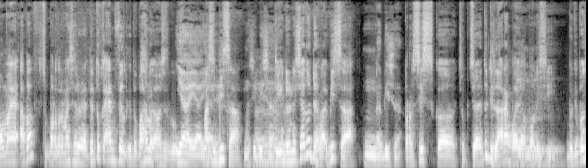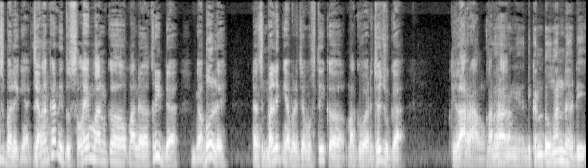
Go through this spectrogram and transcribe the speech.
Pemain apa supporter Manchester United itu ke Anfield gitu paham gak maksudku? Iya, iya, iya, masih iya. bisa. Masih bisa. Di Indonesia tuh udah nggak bisa. nggak bisa persis ke Jogja itu dilarang Hmm. oleh polisi. Begitupun sebaliknya. Jangankan itu Sleman ke Mandala Krida nggak boleh dan sebaliknya Brajamusti ke Maguwarjo juga dilarang karena Orang ya di kentungan dah di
